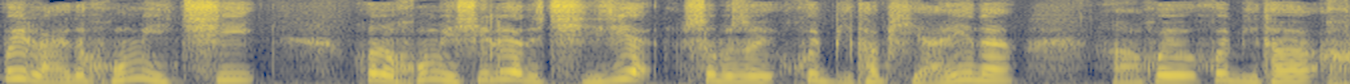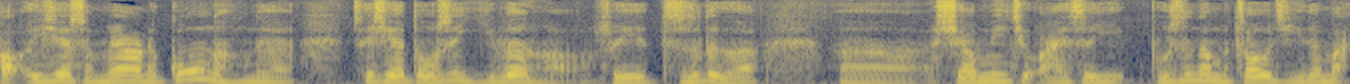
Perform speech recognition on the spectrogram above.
未来的红米七或者红米系列的旗舰是不是会比它便宜呢？啊，会会比它好一些什么样的功能呢？这些都是疑问啊，所以值得，呃，小米九 SE 不是那么着急的买，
